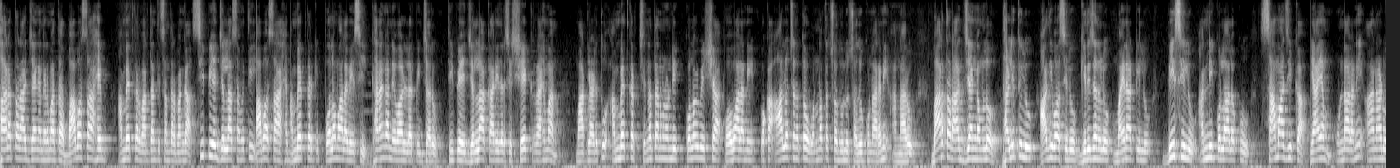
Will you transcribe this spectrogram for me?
భారత రాజ్యాంగ నిర్మాత బాబాసాహెబ్ అంబేద్కర్ వర్ధంతి సందర్భంగా సిపిఐ జిల్లా సమితి బాబాసాహెబ్ అంబేద్కర్కి పూలమాల వేసి ఘనంగా నివాళులర్పించారు. సిపిఐ జిల్లా కార్యదర్శి షేక్ రెహమాన్ మాట్లాడుతూ అంబేద్కర్ చిన్నతనం నుండి కుల విష పోవాలని ఒక ఆలోచనతో ఉన్నత చదువులు చదువుకున్నారని అన్నారు. భారత రాజ్యాంగంలో దళితులు ఆదివాసీలు గిరిజనులు మైనార్టీలు బీసీలు అన్ని కులాలకు సామాజిక న్యాయం ఉండాలని ఆనాడు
